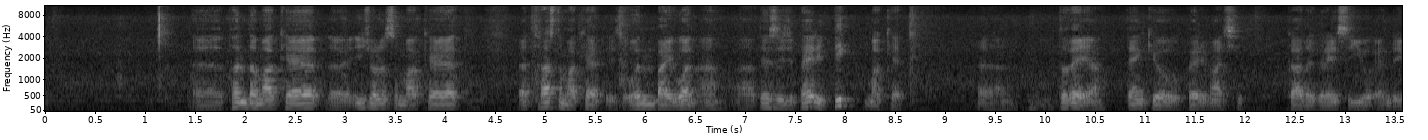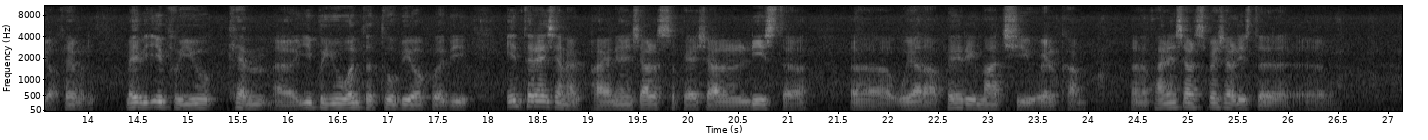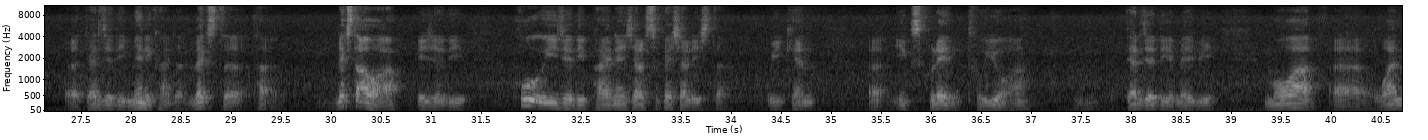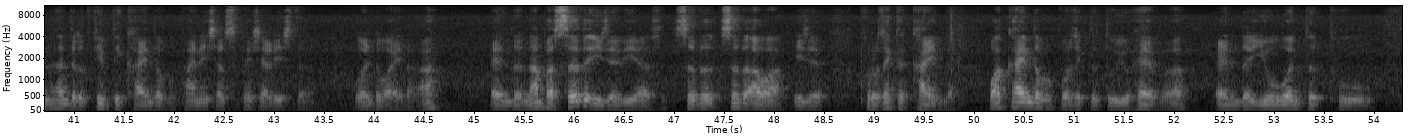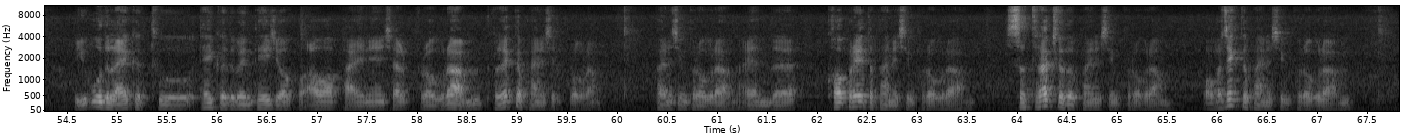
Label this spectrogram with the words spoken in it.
fund market, insurance market, trust market is one by one. this is a very big market today. thank you very much. God bless you and your family maybe if you can, uh, if you want to be of the international financial specialist, uh, we are very much welcome. Uh, financial specialist, uh, uh, there is the many kind of next uh, next hour is the who is the financial specialist. We can explain to you. There is the maybe more 150 kind of financial specialist worldwide. Uh. And the number third is the uh, third, third hour is a project kind. What kind of project do you have? Uh, and you want to, you would like to take advantage of our financial program, project financial program, financing program, and uh, corporate financing program, structured financing program, object financing program,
